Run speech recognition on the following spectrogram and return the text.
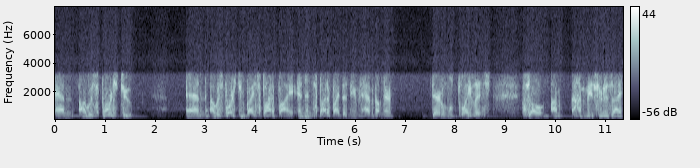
and I was forced to, and I was forced to by Spotify, and then Spotify doesn't even have it on their their little playlist. So I'm, I'm as soon as I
